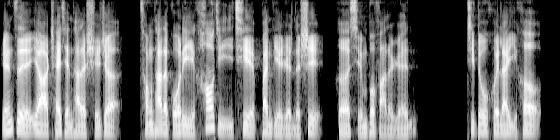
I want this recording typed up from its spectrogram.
人子要差遣他的使者，从他的国里薅集一切绊跌人的事和行不法的人。基督回来以后，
